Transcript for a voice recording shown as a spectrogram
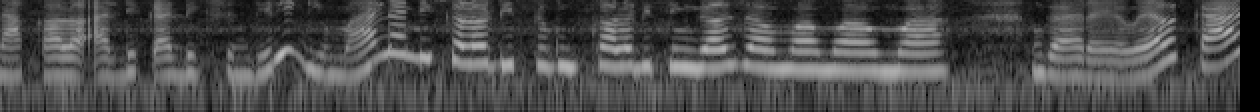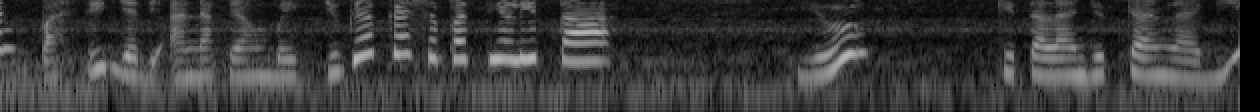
Nah, kalau adik-adik sendiri gimana nih kalau ditung kalau ditinggal sama mama? Nggak rewel kan? Pasti jadi anak yang baik juga kan seperti Lita. Yuk, kita lanjutkan lagi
